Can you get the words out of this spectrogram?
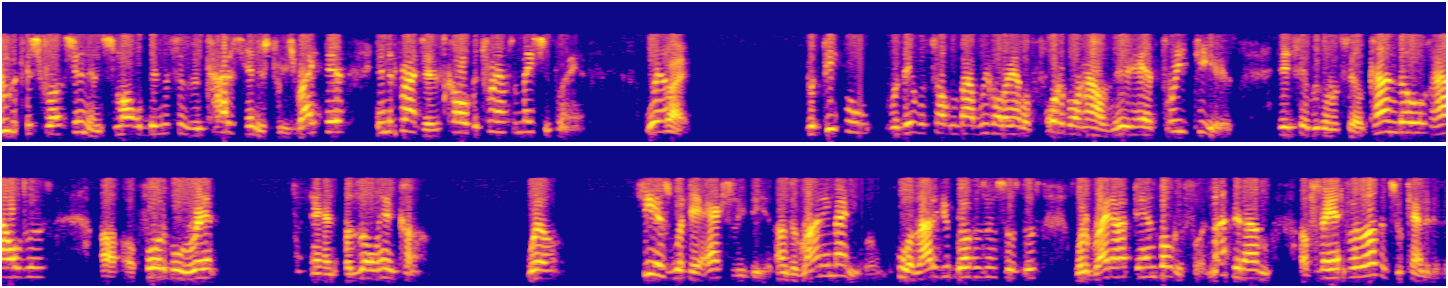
do the construction and small businesses and cottage industries right there in the project. It's called the transformation plan. Well, right. the people when they were talking about we're going to have affordable housing, they had three tiers. They said we're going to sell condos, houses, uh, affordable rent, and a low income. Well, here's what they actually did under Rahm Emanuel, who a lot of you brothers and sisters went right out there and voted for. Not that I'm a fan for the other two candidates,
